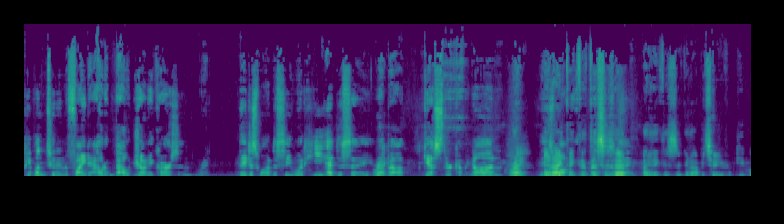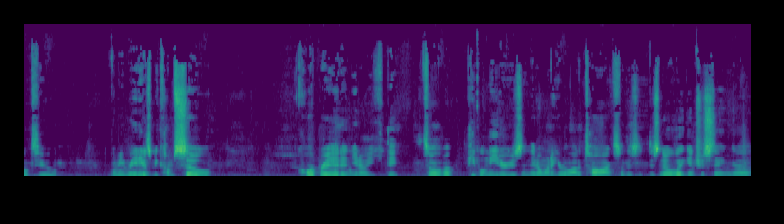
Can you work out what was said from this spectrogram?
People didn't tune in to find out about Johnny Carson. Right. They just wanted to see what he had to say Right. about guests that are coming on. Right, and I think that this is a. day. I think this is a good opportunity for people to. I mean, radio's become so corporate, and you know, you, they, it's all about people meters, and they don't want to hear a lot of talk. So there's there's no like interesting. Uh,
